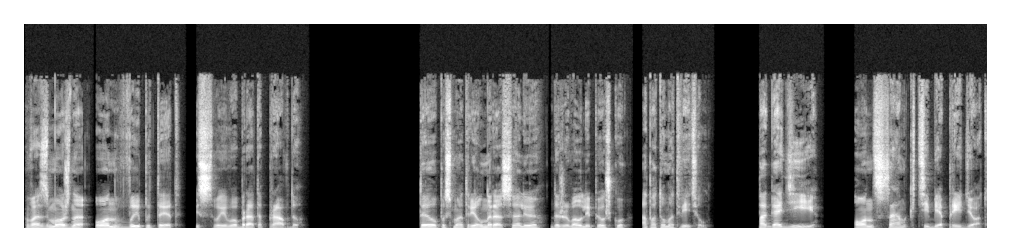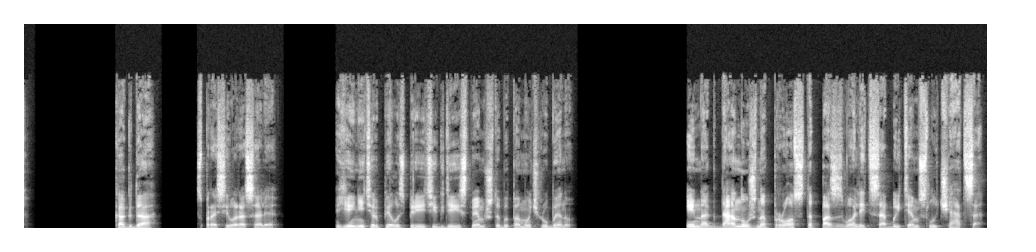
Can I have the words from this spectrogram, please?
Возможно, он выпытает из своего брата правду. Тео посмотрел на Рассалию, доживал лепешку, а потом ответил. «Погоди, он сам к тебе придет». «Когда?» — спросила Рассалия. Ей не терпелось перейти к действиям, чтобы помочь Рубену. «Иногда нужно просто позволить событиям случаться.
